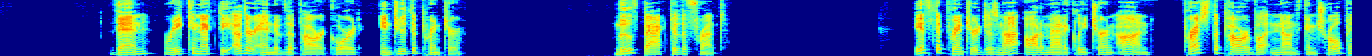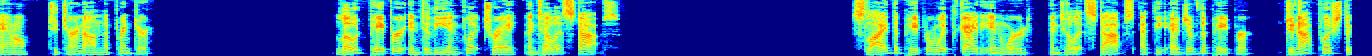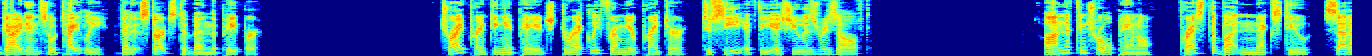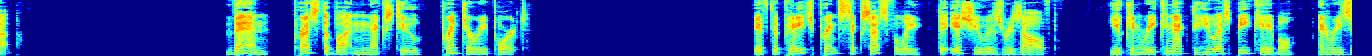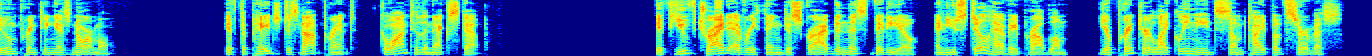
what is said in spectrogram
Then, reconnect the other end of the power cord into the printer. Move back to the front. If the printer does not automatically turn on, press the power button on the control panel to turn on the printer. Load paper into the input tray until it stops. Slide the paper width guide inward until it stops at the edge of the paper. Do not push the guide in so tightly that it starts to bend the paper. Try printing a page directly from your printer to see if the issue is resolved. On the control panel, press the button next to Setup. Then, press the button next to Printer Report. If the page prints successfully, the issue is resolved. You can reconnect the USB cable and resume printing as normal. If the page does not print, go on to the next step. If you've tried everything described in this video and you still have a problem, your printer likely needs some type of service.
